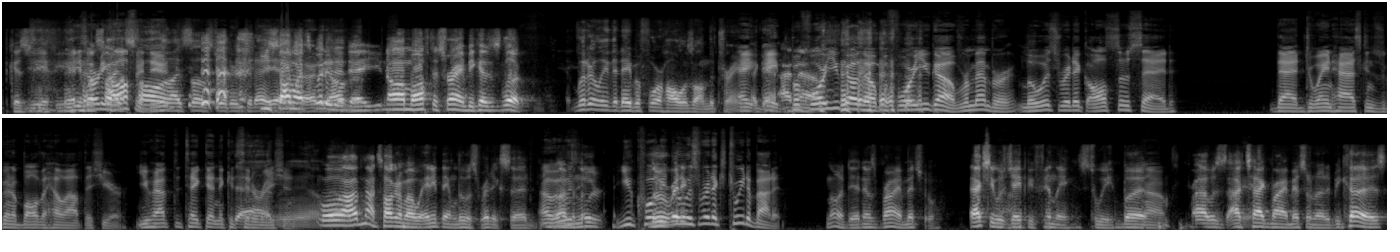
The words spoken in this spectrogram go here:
because if you, He's already off it, saw, dude. I saw Twitter today. you Yeah, saw my Twitter today. You know I'm off the train because look, Literally the day before Hall was on the train. Hey, again. hey, before you go though, before you go, remember Louis Riddick also said that Dwayne Haskins was going to ball the hell out this year. You have to take that into consideration. Yeah, well, no. I'm not talking about anything Louis Riddick said. Oh, it I was- mean, Louis, You quoted Riddick- Louis Riddick's tweet about it. no, it didn't. It was Brian Mitchell. Actually, it was oh. JP Finley's tweet, but No. I was I tagged Brian Mitchell on it because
